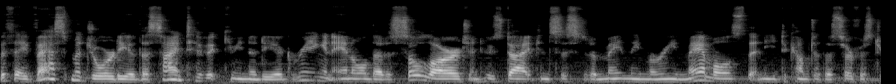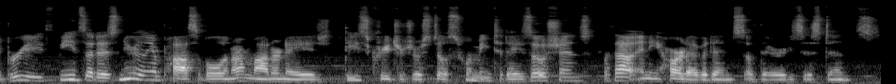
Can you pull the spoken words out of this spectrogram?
With a vast majority of the scientific community agreeing an animal that is so large and whose diet consisted of mainly marine mammals that need to come to the surface to breathe means that it is nearly impossible in our modern age these creatures are still swimming today's oceans without any hard evidence of their existence.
